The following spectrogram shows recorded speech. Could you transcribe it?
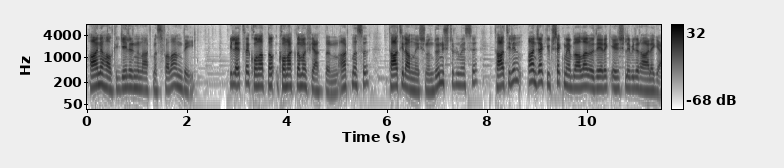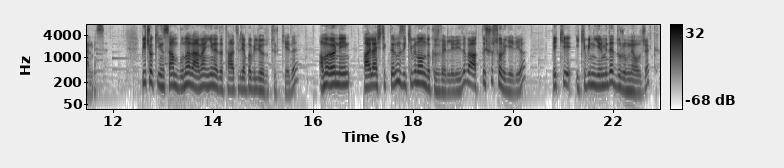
hane halkı gelirinin artması falan değil. Bilet ve konaklama fiyatlarının artması, tatil anlayışının dönüştürülmesi, tatilin ancak yüksek meblalar ödeyerek erişilebilir hale gelmesi. Birçok insan buna rağmen yine de tatil yapabiliyordu Türkiye'de. Ama örneğin paylaştıklarımız 2019 verileriydi ve akla şu soru geliyor. Peki 2020'de durum ne olacak?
